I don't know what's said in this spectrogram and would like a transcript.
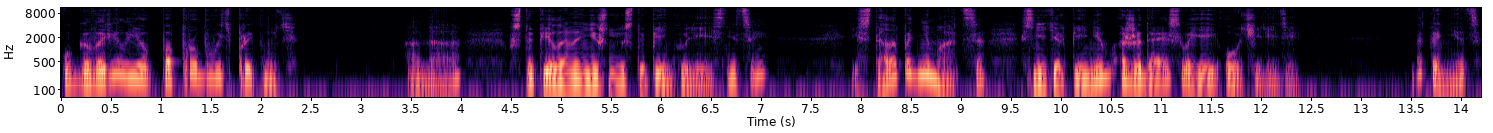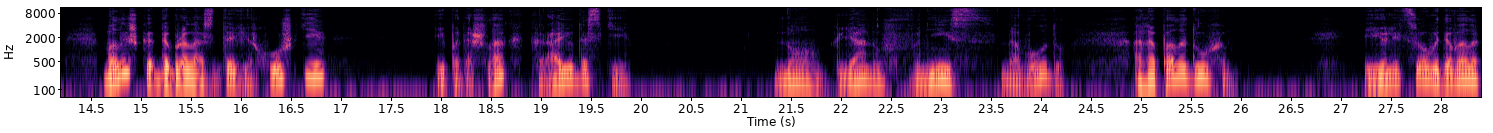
уговорил ее попробовать прыгнуть. Она вступила на нижнюю ступеньку лестницы и стала подниматься, с нетерпением ожидая своей очереди. Наконец, малышка добралась до верхушки и подошла к краю доски. Но, глянув вниз на воду, она пала духом. Ее лицо выдавало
